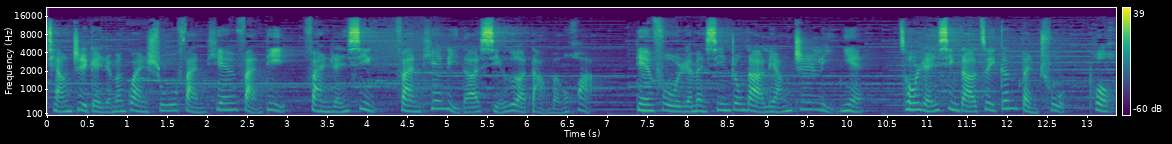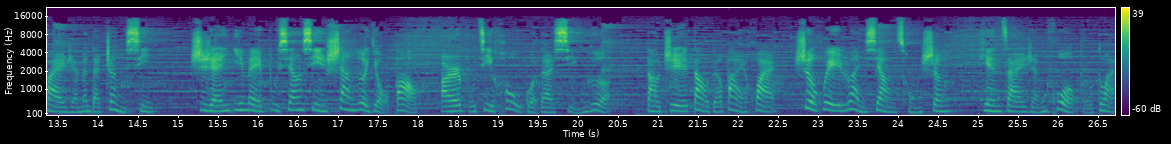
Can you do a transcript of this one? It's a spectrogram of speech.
强制给人们灌输反天反地、反人性、反天理的邪恶党文化，颠覆人们心中的良知理念，从人性的最根本处破坏人们的正信。使人因为不相信善恶有报而不计后果的行恶，导致道德败坏，社会乱象丛生，天灾人祸不断。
